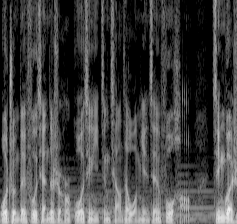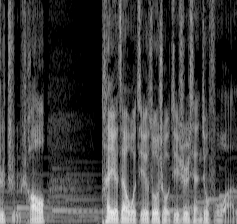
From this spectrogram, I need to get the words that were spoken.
我准备付钱的时候，国庆已经抢在我面前付好，尽管是纸钞，他也在我解锁手机之前就付完了。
